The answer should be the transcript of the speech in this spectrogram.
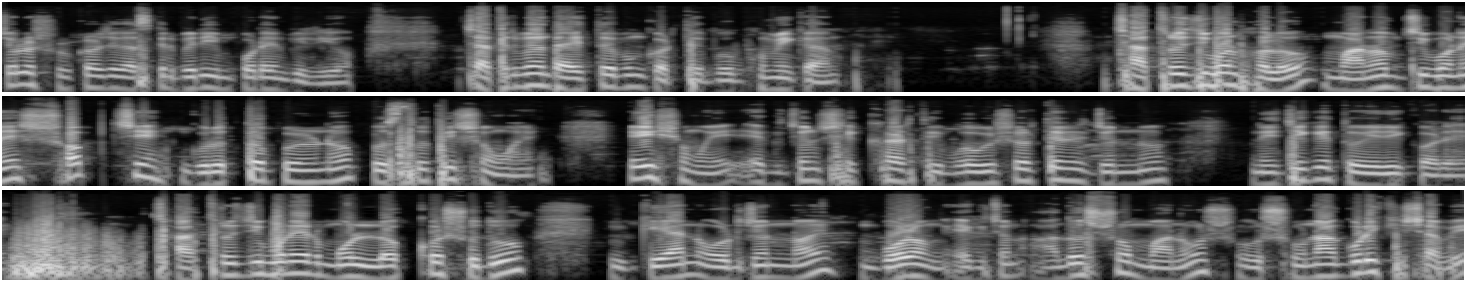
চলো শুরু করা যাক আজকের ভেরি ইম্পর্টেন্ট ভিডিও ছাত্র জীবনের দায়িত্ব এবং কর্তব্য, ভূমিকা। ছাত্র জীবন হলো মানব জীবনের সবচেয়ে গুরুত্বপূর্ণ প্রস্তুতির সময়। এই সময়ে একজন শিক্ষার্থী ভবিষ্যতের জন্য নিজেকে তৈরি করে। ছাত্র জীবনের মূল লক্ষ্য শুধু জ্ঞান অর্জন নয়, বরং একজন আদর্শ মানুষ ও সুনাগরিক হিসাবে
